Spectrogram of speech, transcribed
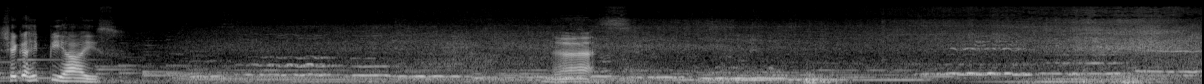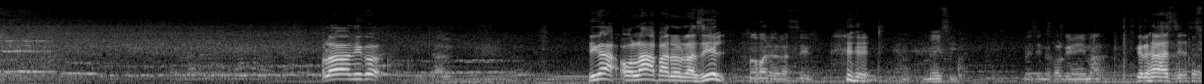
Chega a arrepiar isso. Nossa. Olá, amigo. Diga olá para o Brasil. Hola Brasil. Messi. Messi mejor que Neymar. Gracias.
